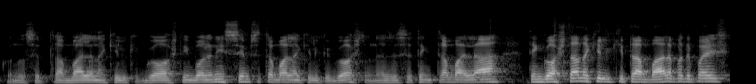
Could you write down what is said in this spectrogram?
Quando você trabalha naquilo que gosta, embora nem sempre você trabalhe naquilo que gosta, né? Às vezes você tem que trabalhar, tem que gostar daquilo que trabalha para depois,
